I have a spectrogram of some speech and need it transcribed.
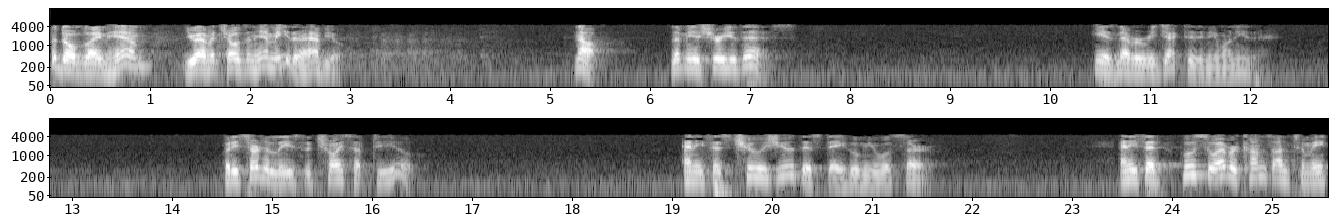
but don't blame him. You haven't chosen him either, have you? Now, let me assure you this. He has never rejected anyone either. But he sort of leaves the choice up to you. And he says, Choose you this day whom you will serve. And he said, Whosoever comes unto me,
